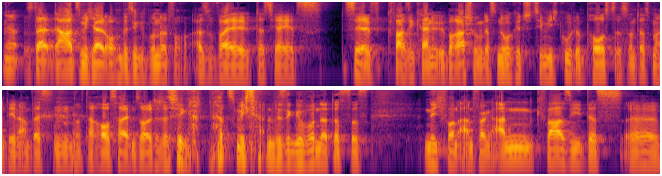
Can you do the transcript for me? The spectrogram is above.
Ja. Also da, da hat es mich halt auch ein bisschen gewundert, also weil das ja jetzt, das ist ja quasi keine Überraschung, dass Nurkic ziemlich gut im Post ist und dass man den am besten da raushalten sollte. Deswegen hat es mich da ein bisschen gewundert, dass das nicht von Anfang an quasi das, äh,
